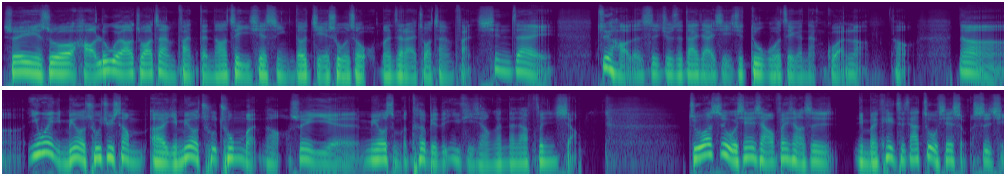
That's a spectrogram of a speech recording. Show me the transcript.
所以说，好，如果要抓战犯，等到这一切事情都结束的时候，我们再来抓战犯。现在最好的是，就是大家一起去度过这个难关了。好，那因为你没有出去上，呃，也没有出出门哈，所以也没有什么特别的议题想要跟大家分享。主要是我现在想要分享是。你们可以在家做些什么事情？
